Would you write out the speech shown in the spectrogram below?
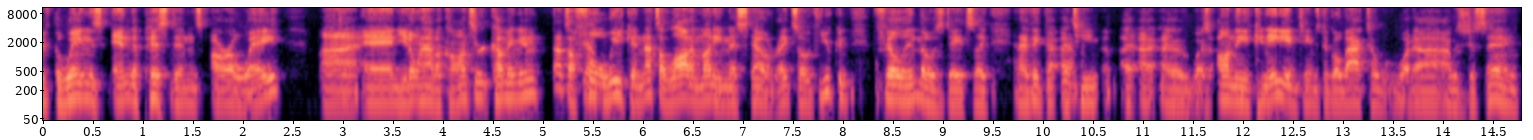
if the Wings and the Pistons are away. Uh, and you don't have a concert coming in, that's a Yeah. full weekend. That's a lot of money missed out, right? So if you can fill in those dates, like, and I think a, a Yeah. team I, I, I was on the Canadian teams to go back to what uh, I was just saying.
